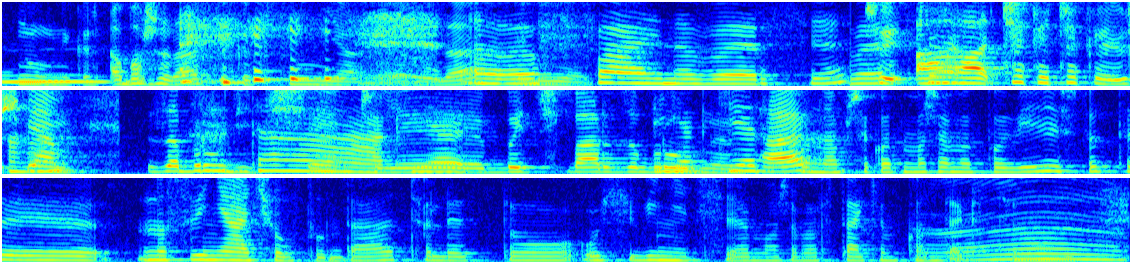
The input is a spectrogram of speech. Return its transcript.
No, мне кажется, обожраться как свинья, наверное, да? E, Или нет? Fajna wersja. Czy, wersja. a, czekaj, czekaj, już Aha. wiem. Zabrudzić Tak, się, czyli jak- być bardzo brudnym, Jak dziecku tak? na przykład możemy powiedzieć, że ty naswiniacił tu, da? czyli to uświnić się możemy w takim kontekście A, mówić.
